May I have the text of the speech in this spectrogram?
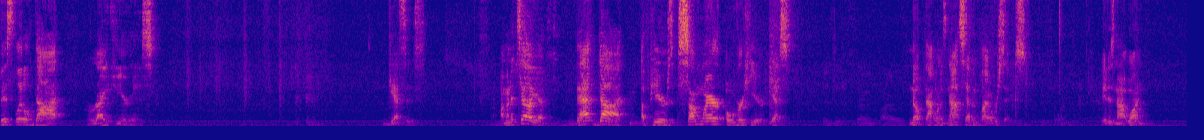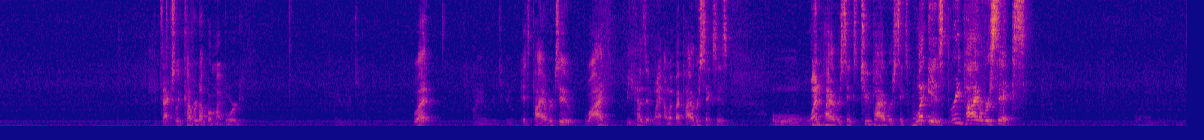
this little dot right here is? Guesses. I'm going to tell you that dot appears somewhere over here. Yes. Is it seven pi over? Nope, that one is not 7 pi over 6. It is not 1. It's actually covered up on my board. What? Pi over two. It's pi over 2. Why? Because it went, I went by pi over 6 is 1 pi over 6, 2 pi over 6. What is 3 pi over 6?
